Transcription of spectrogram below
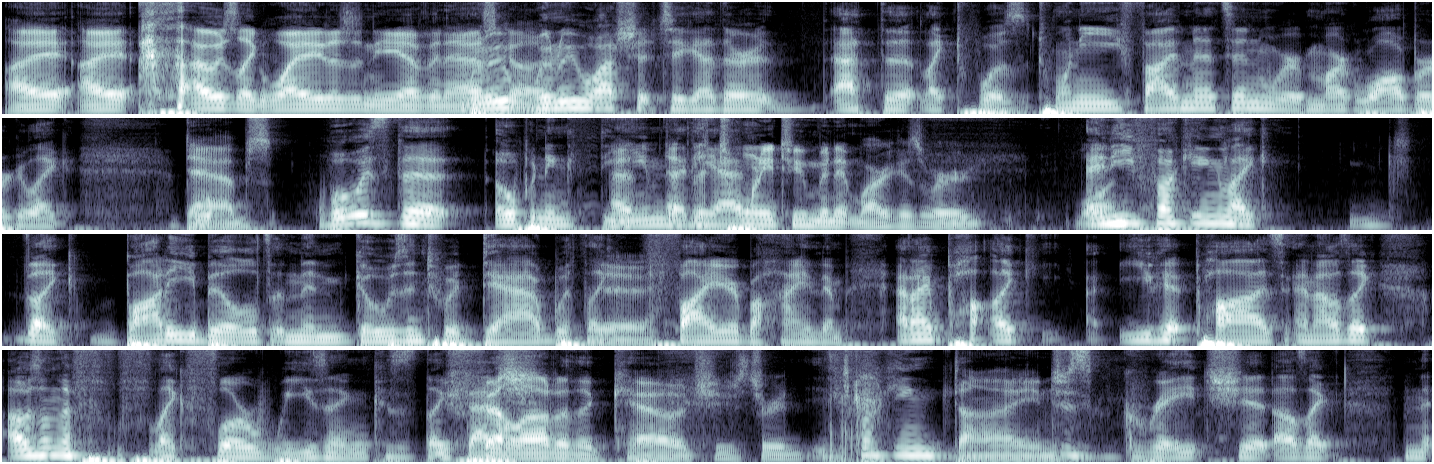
I I I was like, why doesn't he have an When ascot? we, when we watched it together at the like was 25 minutes in where Mark Wahlberg like Dabs what was the opening theme at that the he had 22 minute mark is where. and he fucking like like body builds and then goes into a dab with like Yeah. fire behind him and i pa- like you hit pause and i was like i was on the f- like floor wheezing because like he that fell sh- out of the couch. He started fucking dying. just great shit i was like n-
